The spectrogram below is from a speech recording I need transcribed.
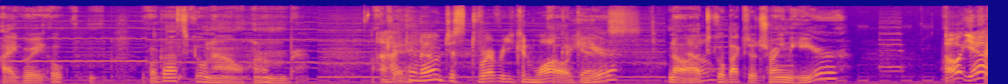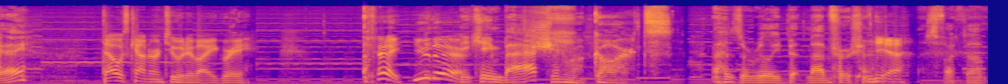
I agree. Oh, where do I have to go now? I don't remember. I don't know, just wherever you can walk, Oh, I here? guess. No, I have to go back to the train here. Oh, yeah. Okay. That was counterintuitive, I agree. Hey, you there! He came back. Shinra guards. That's a really bit bitmap version. Yeah. That's fucked up.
